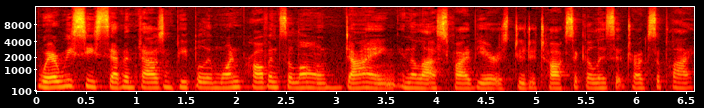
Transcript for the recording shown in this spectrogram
Where we see 7,000 people in one province alone dying in the last five years due to toxic illicit drug supply.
